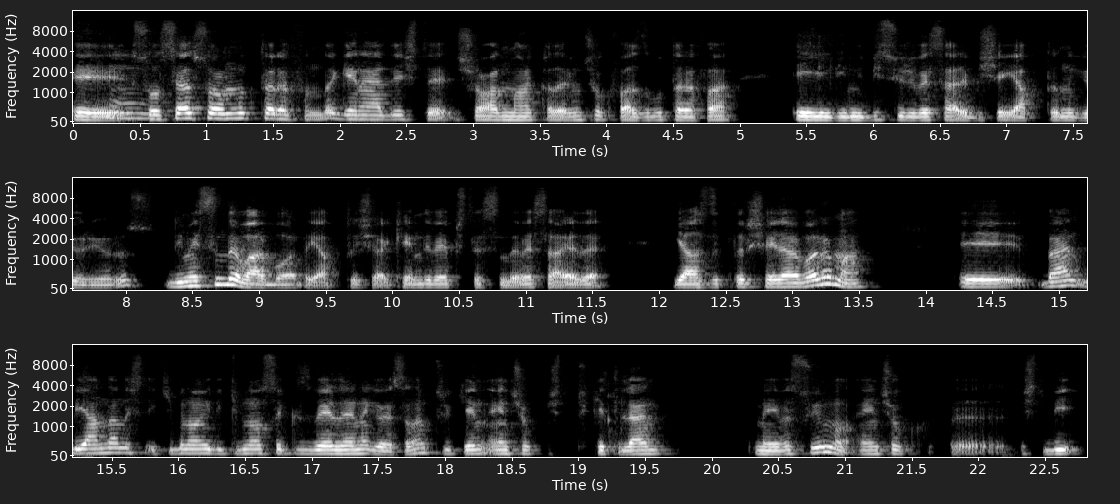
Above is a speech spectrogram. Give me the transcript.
E, hmm. Sosyal sorumluluk tarafında genelde işte şu an markaların çok fazla bu tarafa eğildiğini, bir sürü vesaire bir şey yaptığını görüyoruz. Dimes'in de var bu arada yaptığı şeyler. Kendi web sitesinde vesaire de yazdıkları şeyler var ama e, ben bir yandan da işte 2017-2018 verilerine göre sanırım Türkiye'nin en çok işte tüketilen meyve suyu mu? En çok e, işte bir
